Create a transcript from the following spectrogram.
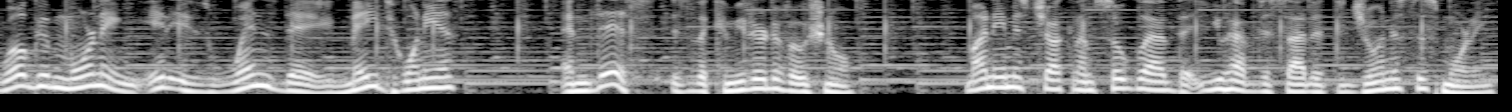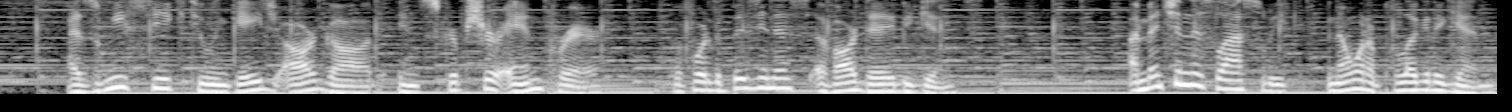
Well, good morning. It is Wednesday, May 20th, and this is the Commuter Devotional. My name is Chuck, and I'm so glad that you have decided to join us this morning as we seek to engage our God in Scripture and prayer before the busyness of our day begins. I mentioned this last week, and I want to plug it again.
